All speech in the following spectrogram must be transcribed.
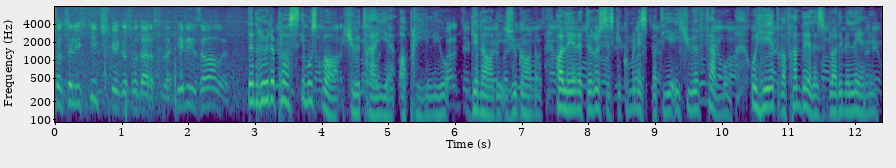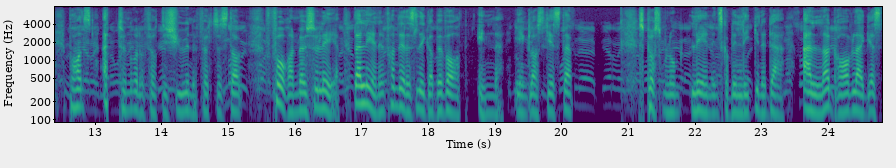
социалистическое государство и реализовал это. Den røde plass i Moskva 23. april i år. Gennadij Zjuganov har ledet det russiske kommunistpartiet i 25 år og hedrer fremdeles Vladimir Lenin på hans 147. fødselsdag foran mausoleet, der Lenin fremdeles ligger bevart inne i en glasskiste. Spørsmålet om Lenin skal bli liggende der eller gravlegges,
